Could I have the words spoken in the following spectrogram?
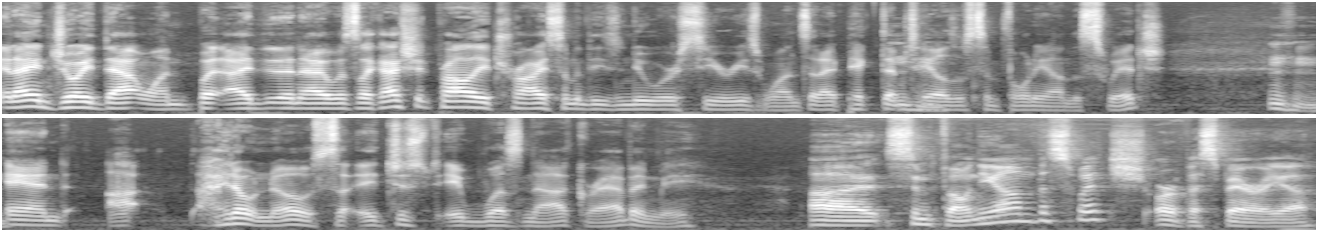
and I enjoyed that one, but I then I was like I should probably try some of these newer series ones and I picked up Mm-hmm. Tales of Symphonia on the Switch. And I I don't know, so it just it was not grabbing me. Uh, Symphonia on the Switch or Vesperia?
